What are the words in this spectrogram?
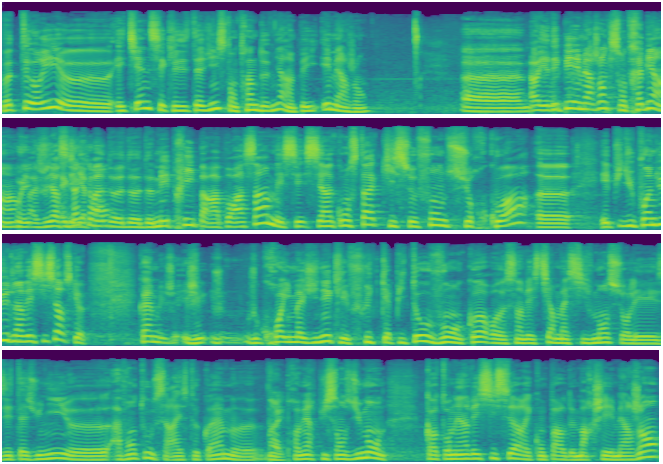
Votre théorie, euh, Étienne, c'est que les États-Unis sont en train de devenir un pays émergent. Euh, Alors il y a des pays émergents qui sont très bien. Hein. je veux dire, il n'y a pas de, mépris par rapport à ça, mais c'est un constat qui se fonde sur quoi Et puis du point de vue de l'investisseur, parce que quand même, je, crois imaginer que les flux de capitaux vont encore euh, s'investir massivement sur les États-Unis euh, avant tout. Ça reste quand même euh, la première puissance du monde. Quand on est investisseur et qu'on parle de marché émergent,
